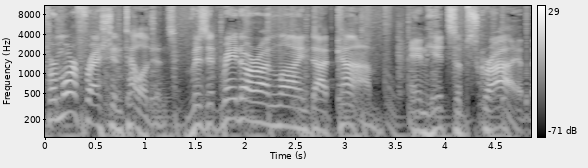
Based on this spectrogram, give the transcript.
For more fresh intelligence, visit radaronline.com and hit subscribe.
